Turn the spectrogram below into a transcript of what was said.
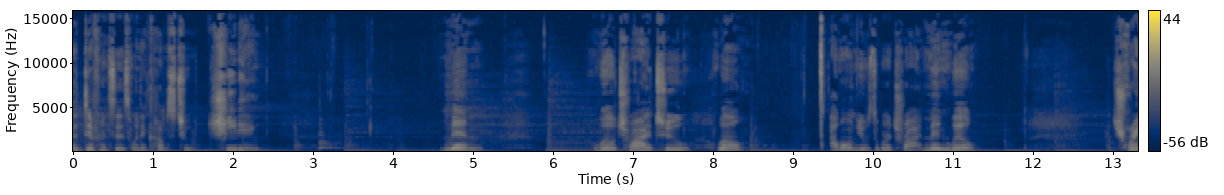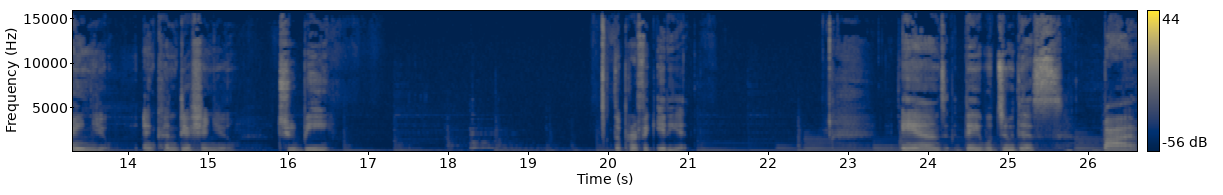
the differences when it comes to cheating. Men will try to, well, I won't use the word try. Men will train you and condition you to be the perfect idiot. And they will do this by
